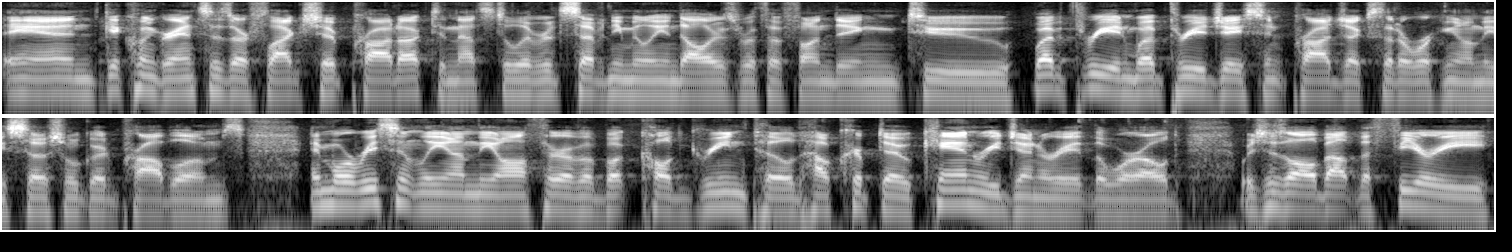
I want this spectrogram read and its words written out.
And Gitcoin Grants is our flagship product, and that's delivered $70 million worth of funding to Web3 and Web3 adjacent projects that are working on these social good problems. And more recently, I'm the author of a book called Green Pilled How Crypto Can Regenerate the World, which is all about the theory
